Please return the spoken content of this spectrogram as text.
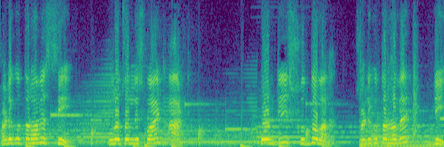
সঠিক উত্তর হবে সি উনচল্লিশ পয়েন্ট আট। কোনটি শুদ্ধ বানান? সঠিক উত্তর হবে ডি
